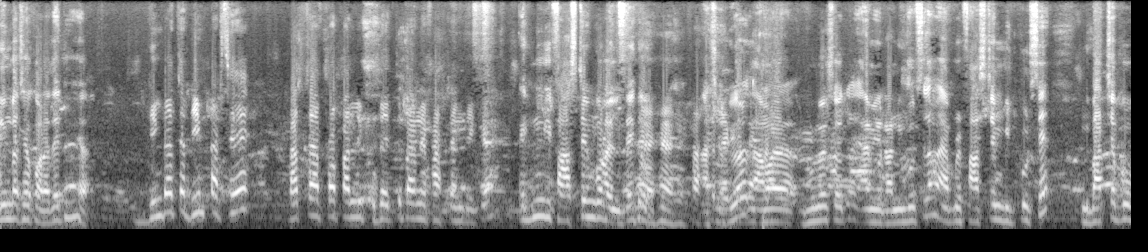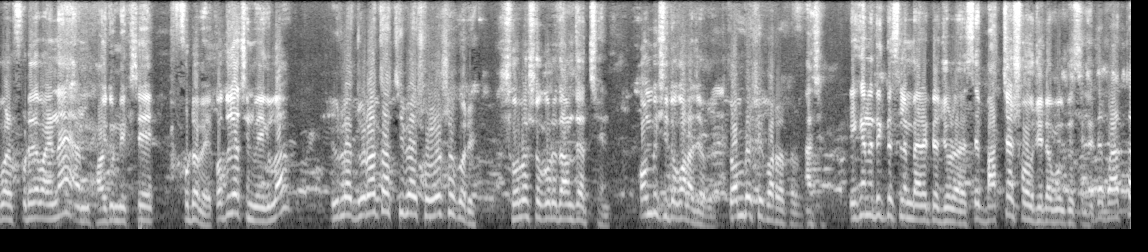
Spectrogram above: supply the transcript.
ডিম বাচ্চা করা তাই তো ভাইয়া? ডিম বাচ্চা ডিম পারছে বাচ্চা প্রপারলি ফুটাইতে পারে ফার্স্ট টাইম দিকে একদম কি ফার্স্ট টাইম করাইলেন তাই তো? হ্যাঁ, হ্যাঁ, হ্যাঁ, আচ্ছা আমার ভুল হয়েছে আমি রানিং বলছিলাম আপনি ফার্স্ট টাইম বিট করছে বাচ্চা প্রপার ফুটাতে পারে না আমি হয়তো নেক্সটে ফুটাবে। কত যাচ্ছেন ভাই এগুলো? এগুলো জোড়া চাচ্ছি ভাই ষোলোশো করে। ষোলোশো করে দাম যাচ্ছেন। কম বেশি তো করা যাবে? কম বেশি করা তো আচ্ছা এখানে দেখতেছিলাম একটা জোড়া আছে বাচ্চা সহ যেটা বলতেছিলেন। এটা বাচ্চা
